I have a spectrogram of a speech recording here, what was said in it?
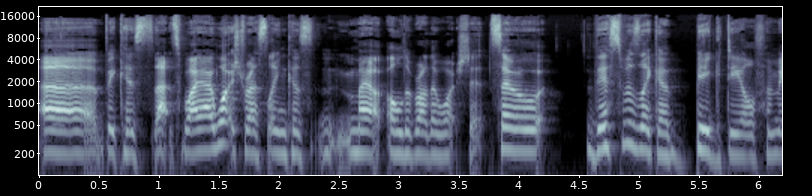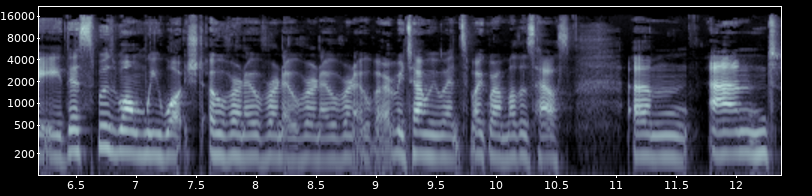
uh, because that's why I watched wrestling because my older brother watched it. So this was like a big deal for me. This was one we watched over and over and over and over and over every time we went to my grandmother's house, um, and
